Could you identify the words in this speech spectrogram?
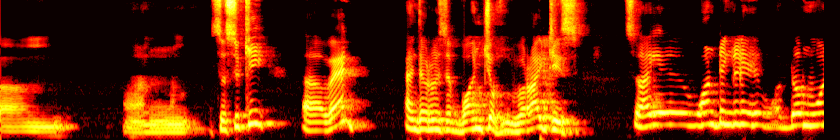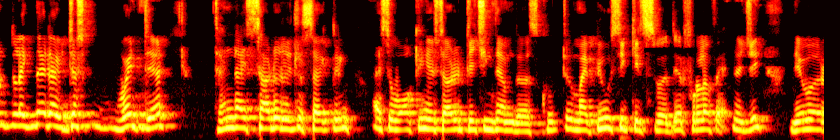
um, um, Suzuki uh, van, and there was a bunch of varieties. So I uh, wantingly don't want like that. I just went there. Then I started a little cycling. I started walking and started teaching them the scooter. My PUC kids were there full of energy. They were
